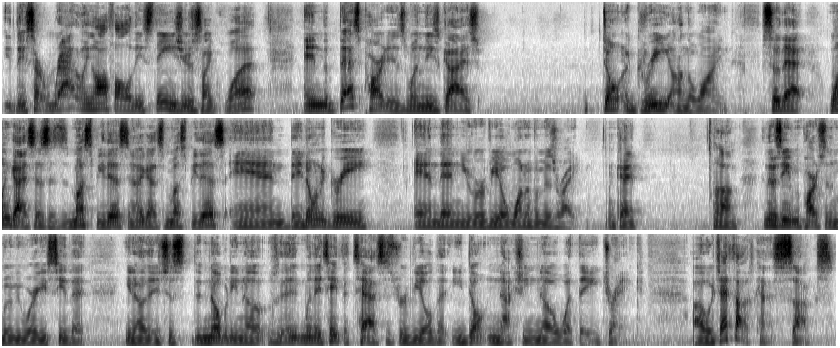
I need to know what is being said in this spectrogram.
they start rattling off all these things. You're just like what? And the best part is when these guys don't agree on the wine, so that one guy says it must be this, and the other guy says it must be this, and they don't agree, and then you reveal one of them is right. Okay. Um, and there's even parts in the movie where you see that you know, it's just nobody knows. When they take the test, it's revealed that you don't actually know what they drank, uh, which I thought kind of sucks.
